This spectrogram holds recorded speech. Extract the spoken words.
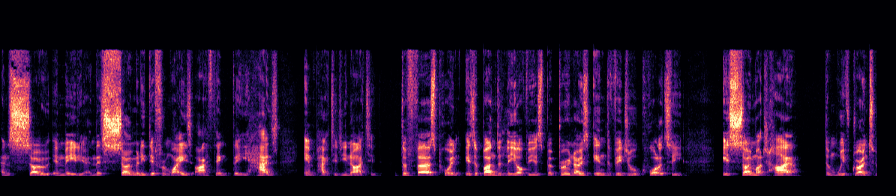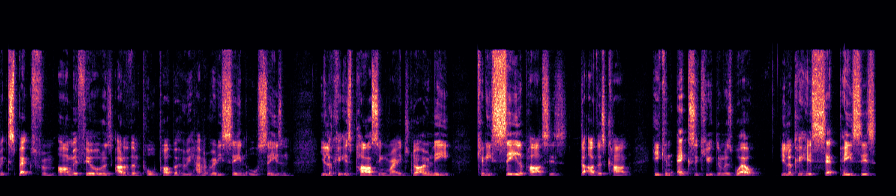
and so immediate. And there's so many different ways I think that he has impacted United. The first point is abundantly obvious, but Bruno's individual quality is so much higher than we've grown to expect from our midfielders other than Paul Pogba, who we haven't really seen all season. You look at his passing range, not only can he see the passes that others can't, he can execute them as well. You look at his set pieces,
